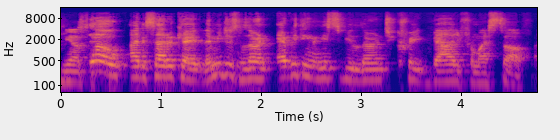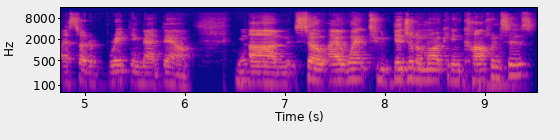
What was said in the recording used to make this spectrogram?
Yep. So I decided, okay, let me just learn everything that needs to be learned to create value for myself. I started breaking that down. Yep. Um, so I went to digital marketing conferences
